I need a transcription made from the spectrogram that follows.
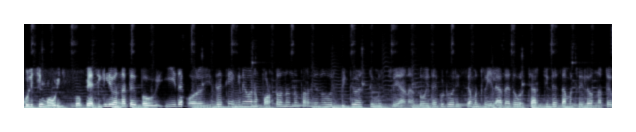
കുളിച്ച് മൂടി. സോ ബേസിക്കലി വന്നിട്ട് ഇപ്പോൾ ഇത് ഇതൊക്കെ എങ്ങനെയാണ് പുറത്ത് വന്നതെന്ന് പറഞ്ഞത് ഒരു ബിഗ്ഗസ്റ്റ് മിസ്റ്ററിയാണ് സോ ഇതേക്കൂട്ട് ഒരു സെമട്രിയിൽ അതായത് ഒരു ചർച്ചിന്റെ സെമട്രിയിൽ വന്നിട്ട്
